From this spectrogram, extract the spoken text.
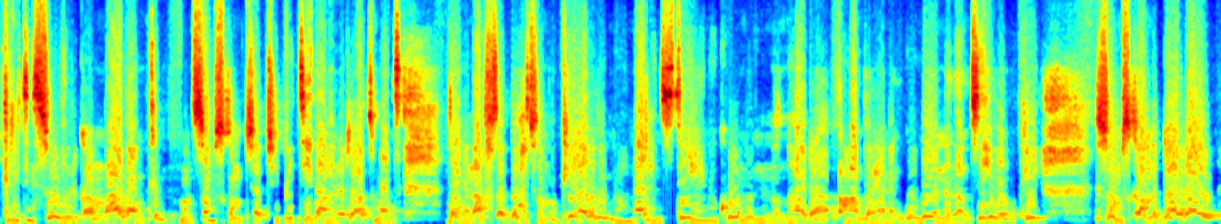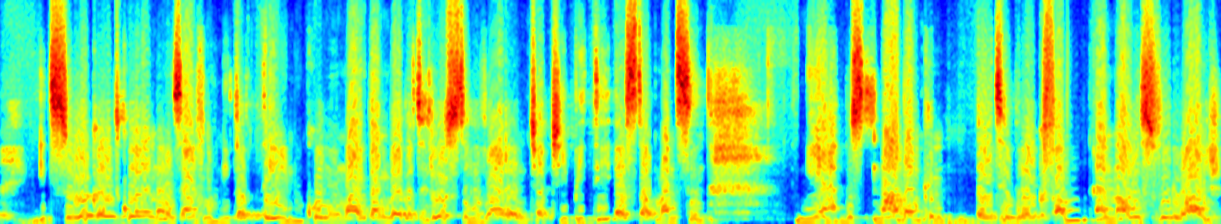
kritisch over kan nadenken. Want soms komt ChatGPT dan inderdaad met dingen af dat dacht van oké, okay, dat heb ik nog nergens tegengekomen. En dan ga je dat gaan beginnen googlen en dan zie je van oké, soms kan er daar wel iets leuk uitkomen en zelf nog niet dat tegengekomen. Maar ik denk dat het grootste gevaar in ChatGPT is dat mensen niet nadenken bij het gebruik van en alles voor waar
